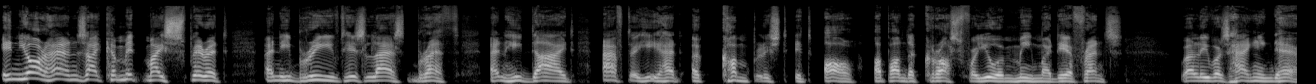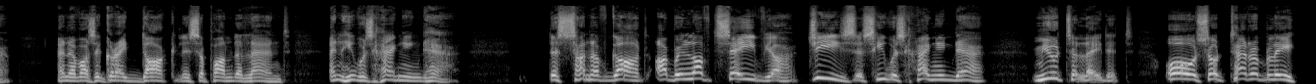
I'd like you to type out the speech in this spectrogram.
in your hands I commit my spirit. And he breathed his last breath and he died after he had accomplished it all upon the cross for you and me, my dear friends. Well, he was hanging there, and there was a great darkness upon the land, and he was hanging there. The Son of God, our beloved Savior, Jesus, he was hanging there, mutilated, oh, so terribly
